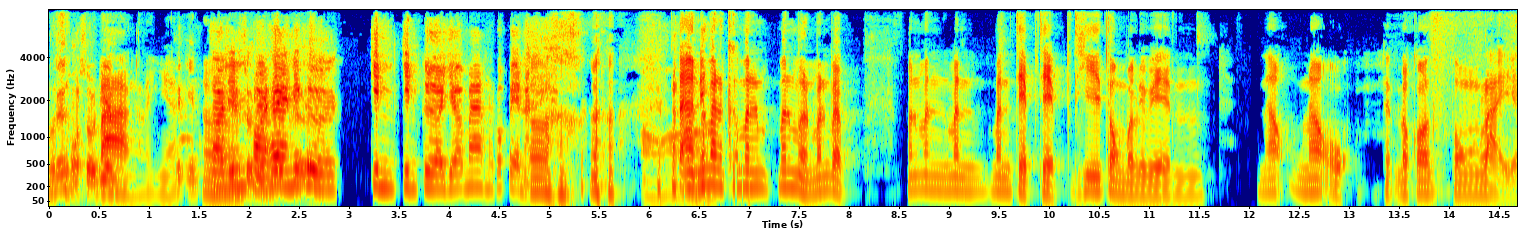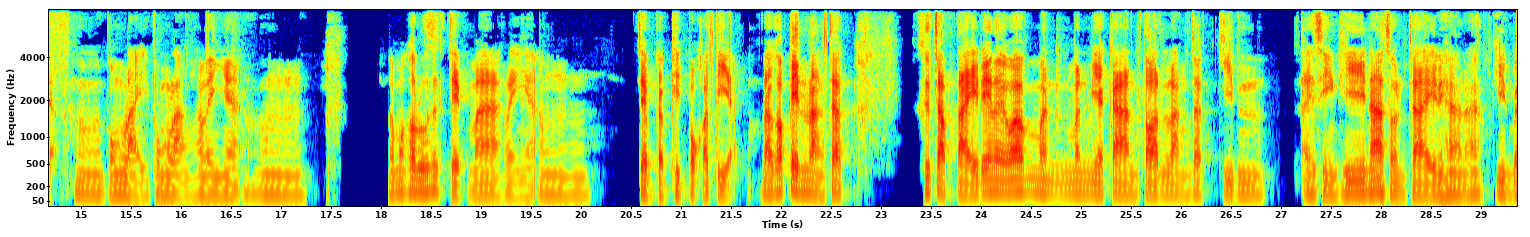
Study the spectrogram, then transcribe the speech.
รู้เรื่สึอกงของโซเดียมบ้างอะไรเงี้ยเรื่องเออชาลิ้นโซคเดีอยมแห้งเยอะนี่คือ กินกินเกลือเยอะมากมันก็เป็นเอออ๋อแต่อันนี้มันคือมันมันเหมือนมันแบบ มันมันมันมันเจ็บเจ็บที่ตรงบริเวณหน้าหน้าอก แล้วก็ตรงไหล่อะตรงไหล่ตรงหลังอะไรเงี้ย อืม แล้วมันก็รู้สึกเจ็บมากอะไรเงี้ย อืม เจ็บแบบผิดปกติอะแล้วก็เป็นหลังจากคือจับไตได้เลยว่ามันมันมีอาการตอนหลังจากกิน ไอสิ่งที่น่าสนใจเนี่ยนะกินไป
